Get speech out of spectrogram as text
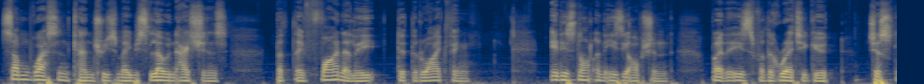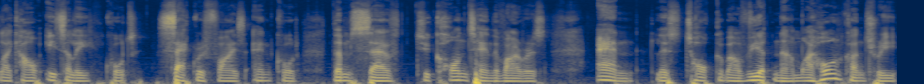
Some Western countries may be slow in actions, but they finally did the right thing. It is not an easy option, but it is for the greater good just like how Italy, quote, sacrificed, end quote, themselves to contain the virus. And let's talk about Vietnam, my home country,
